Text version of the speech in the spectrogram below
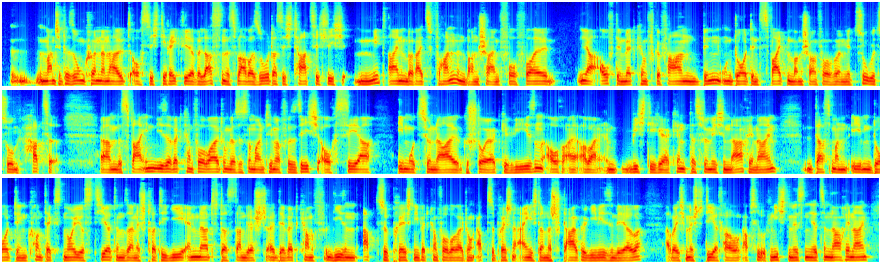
Manche Personen können dann halt auch sich direkt wieder belassen. Es war aber so, dass ich tatsächlich mit einem bereits vorhandenen Bandscheibenvorfall ja, auf den Wettkampf gefahren bin und dort den zweiten Bandscheibenvorfall mir zugezogen hatte. Ähm, das war in dieser Wettkampfvorbereitung, das ist nochmal ein Thema für sich, auch sehr emotional gesteuert gewesen, auch aber eine wichtige Erkenntnis für mich im Nachhinein, dass man eben dort den Kontext neu justiert und seine Strategie ändert, dass dann der, der Wettkampf diesen abzubrechen, die Wettkampfvorbereitung abzubrechen, eigentlich dann das Starke gewesen wäre. Aber ich möchte die Erfahrung absolut nicht missen jetzt im Nachhinein.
